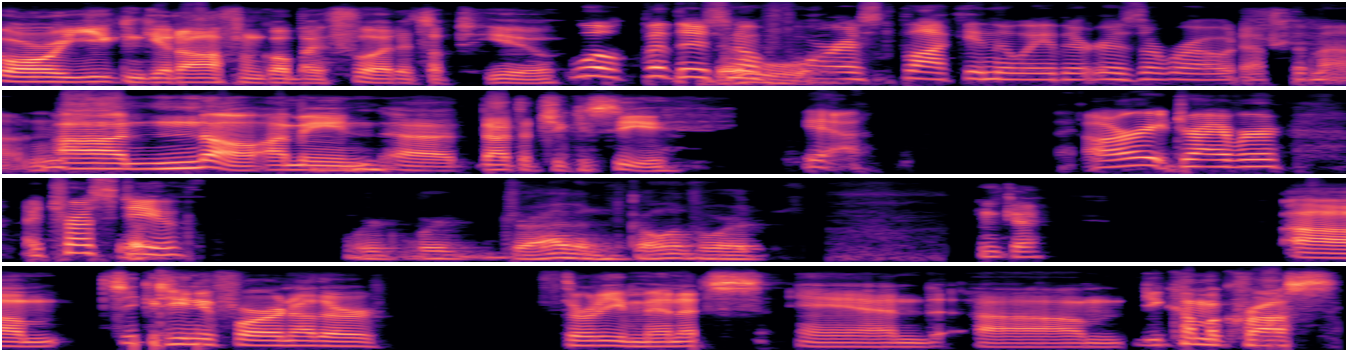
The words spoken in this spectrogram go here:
or you can get off and go by foot. It's up to you. well, but there's no No. forest blocking the way. There is a road up the mountain. Uh, no, I mean, uh, not that you can see. yeah. All right, driver. I trust Yep. you. We're we're driving, going for it. Okay. Um, so you continue for another thirty minutes, and um, you come across,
